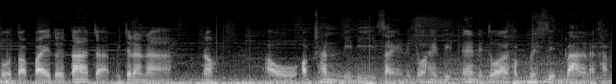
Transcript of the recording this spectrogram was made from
ตัวต่อไปโตโยต้าจะพิจารณาเนาะเอาออปชันดีๆ ใส่ในตัวไฮบริดในตัวท็อปเบนซินบ้างนะครับ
